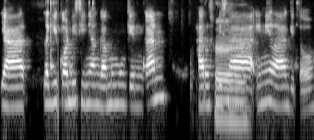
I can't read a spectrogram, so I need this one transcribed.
ya lagi kondisinya nggak memungkinkan harus bisa inilah gitu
